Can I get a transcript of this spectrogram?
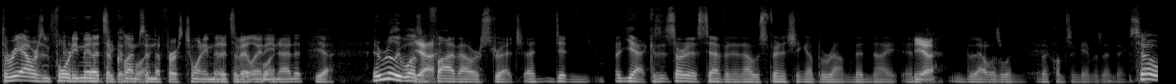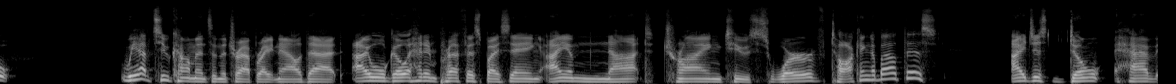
three hours and forty Yeah, minutes of Clemson, point. the first twenty minutes That's of Atlanta point. United. Yeah. It really was Yeah. a five hour stretch. I didn't, yeah, because it started at seven and I was finishing up around midnight. And Yeah. that was when the Clemson game was ending. So we have two comments in the trap right now that I will go ahead and preface by saying I am not trying to swerve talking about this. I just don't have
